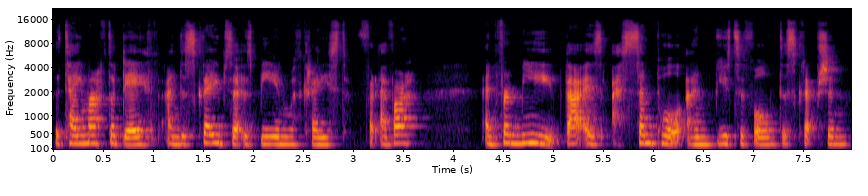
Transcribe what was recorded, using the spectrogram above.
the time after death and describes it as being with Christ forever. And for me, that is a simple and beautiful description.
